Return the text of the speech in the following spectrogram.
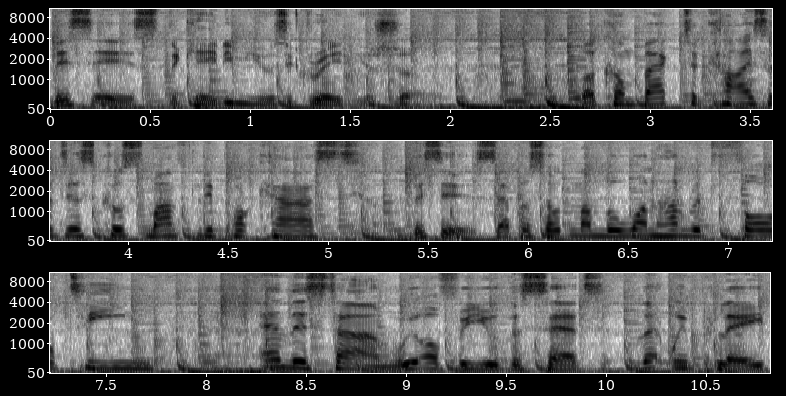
this is the KD Music Radio Show. Welcome back to Kaiserdisco's monthly podcast. This is episode number 114, and this time we offer you the set that we played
